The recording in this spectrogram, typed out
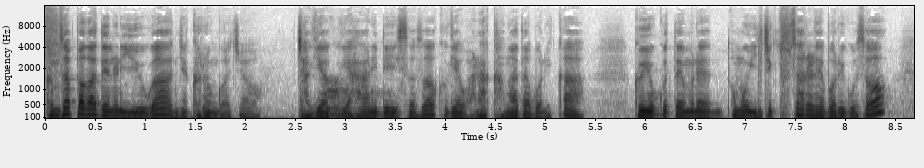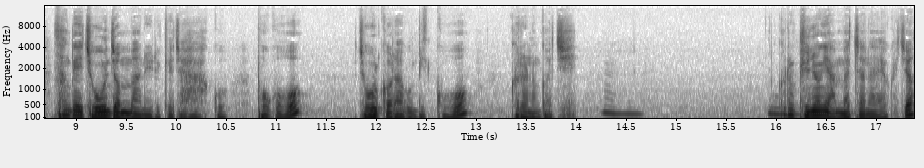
금사빠가 되는 이유가 이제 그런 거죠. 자기가 그게 아. 한이 돼 있어서 그게 워낙 강하다 보니까 그 네. 욕구 때문에 너무 일찍 투사를 해버리고서 상대의 좋은 점만 이렇게 자꾸 보고 좋을 거라고 믿고 그러는 거지. 음. 그럼 균형이 안 맞잖아요. 그죠?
